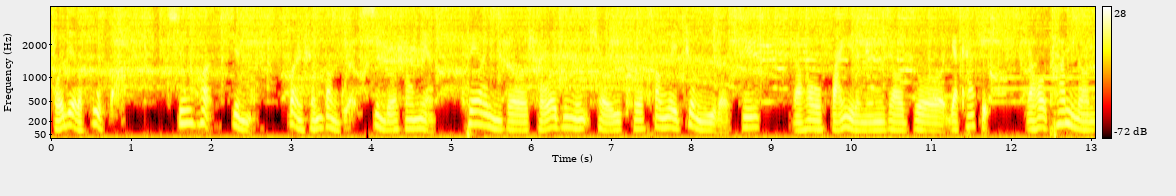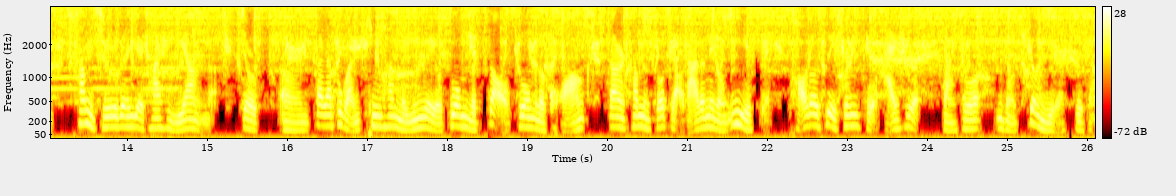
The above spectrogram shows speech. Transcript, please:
佛界的护法，凶悍迅猛，半神半鬼，性格方面黑暗的丑恶精灵，却有一颗捍卫正义的心。然后梵语的名字叫做 Yakasi。然后他们呢？他们其实跟夜叉是一样的，就是嗯，大家不管听他们的音乐有多么的燥，多么的狂，但是他们所表达的那种意思，刨到最深处，还是想说一种正义的思想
